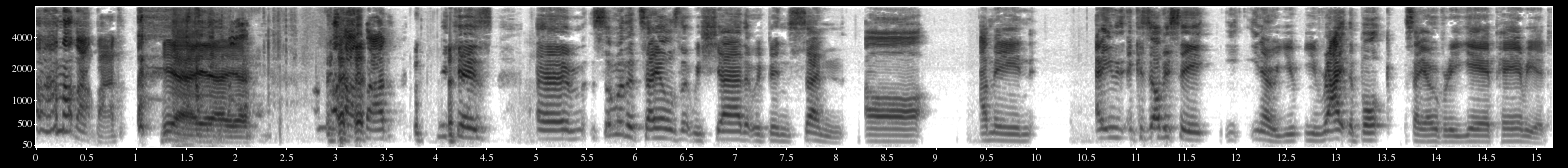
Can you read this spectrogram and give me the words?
"Oh, I'm not that bad. Yeah, yeah, yeah. I'm not that bad." Because um, some of the tales that we share that we've been sent are, I mean, because obviously, y- you know, you you write the book say over a year period,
